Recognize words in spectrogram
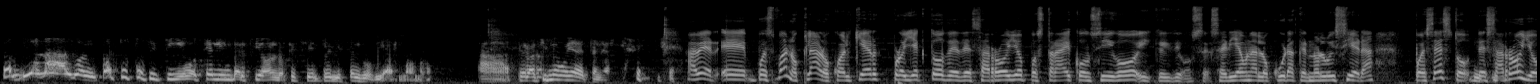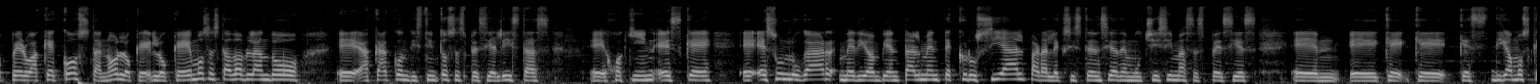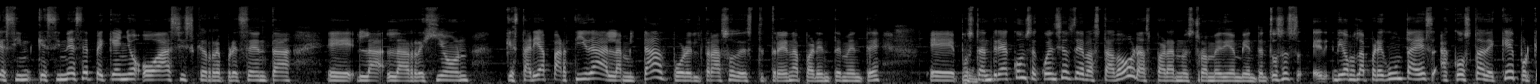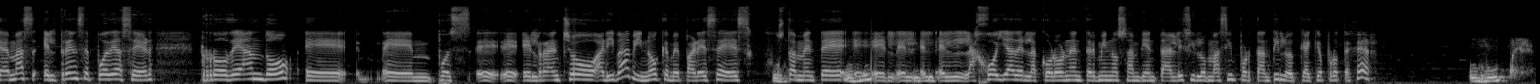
También algo de impactos positivos que la inversión lo que siempre dice el gobierno no Ah, pero aquí me voy a detener. A ver, eh, pues bueno, claro, cualquier proyecto de desarrollo pues trae consigo, y que digo, sería una locura que no lo hiciera, pues esto, desarrollo, pero a qué costa, ¿no? Lo que, lo que hemos estado hablando eh, acá con distintos especialistas eh, Joaquín, es que eh, es un lugar medioambientalmente crucial para la existencia de muchísimas especies em, que, que, digamos que sin, que sin ese pequeño oasis que representa la, la región, que estaría partida a la mitad por el trazo de este tren aparentemente, eh, pues tendría consecuencias devastadoras para nuestro medio ambiente. Entonces, eh, digamos, la pregunta es a costa de qué, porque además el tren se puede hacer rodeando, eh, em, pues, el rancho Aribabi, ¿no? Que me parece es justamente la joya de la corona en términos ambientales y lo más importante y lo que hay que proteger.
